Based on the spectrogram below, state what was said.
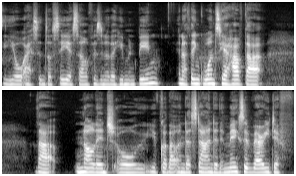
your essence or see yourself as another human being. And I think once you have that that knowledge or you've got that understanding, it makes it very diff-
